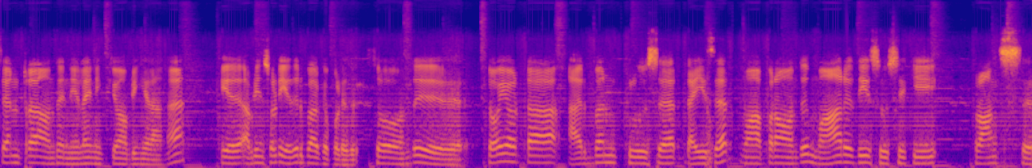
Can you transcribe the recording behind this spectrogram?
சென்ட்ராக வந்து நிலை நிற்கும் அப்படிங்கிறாங்க. அப்படின்னு சொல்லிட்டு எதிர்பார்க்கப்படுது. ஸோ வந்து டொயோட்டா அர்பன் க்ரூசர் டைசர் அப்புறம் வந்து மாருதி சுசுகி ஃப்ராங்க்ஸு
